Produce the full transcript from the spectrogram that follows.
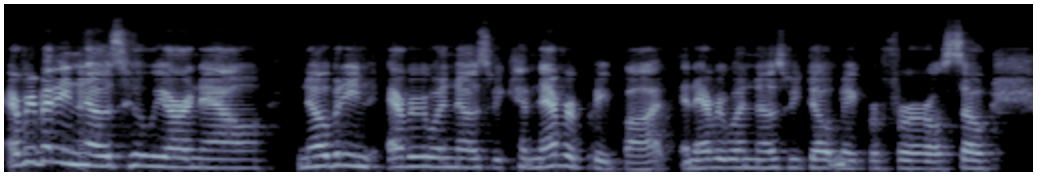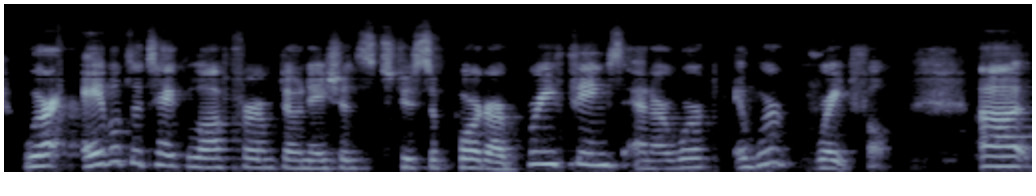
everybody knows who we are now. Nobody, everyone knows we can never be bought, and everyone knows we don't make referrals. So we're able to take law firm donations to support our briefings and our work, and we're grateful. Uh,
